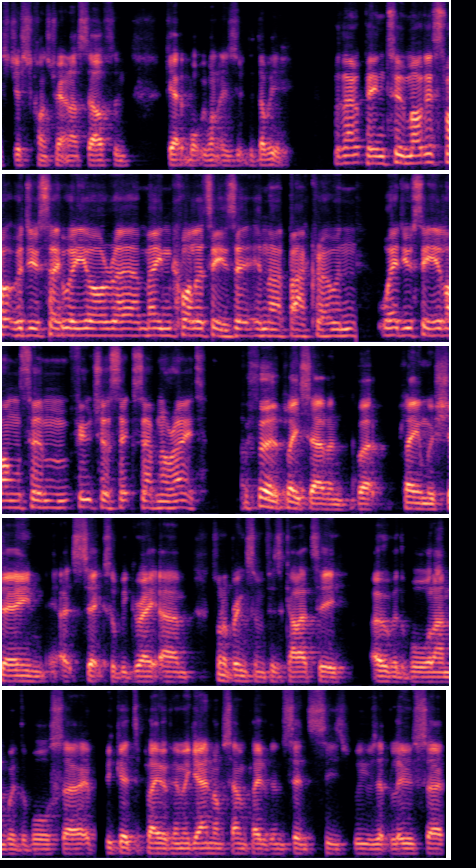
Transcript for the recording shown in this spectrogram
it's just concentrating on ourselves and get what we want is the W. Without being too modest, what would you say were your uh, main qualities in that back row? And where do you see your long term future, six, seven, or eight? I prefer to play seven, but playing with Shane at six will be great. Um, just want to bring some physicality over the ball and with the ball. So it'd be good to play with him again. Obviously, I haven't played with him since he's, we was at Blues. So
